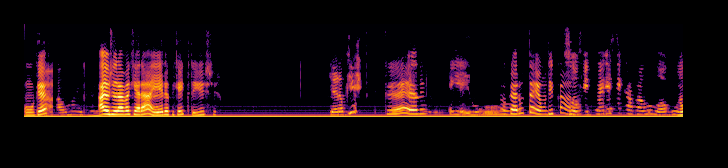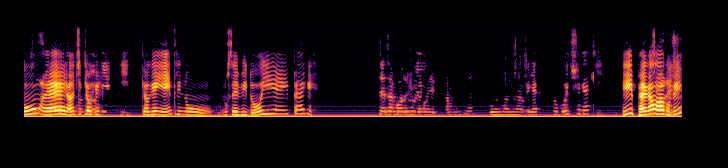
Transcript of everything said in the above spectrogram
Um quê? Aí. Ah, eu jurava que era ele, eu fiquei triste. Que era o quê? É, que alguém-. Que alguém entre no, no servidor e, e pegue. Vocês agora ajudam a gente. Tá muito, né? O Manuel, ele acabou de chegar aqui. Ih, pega logo, vi?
